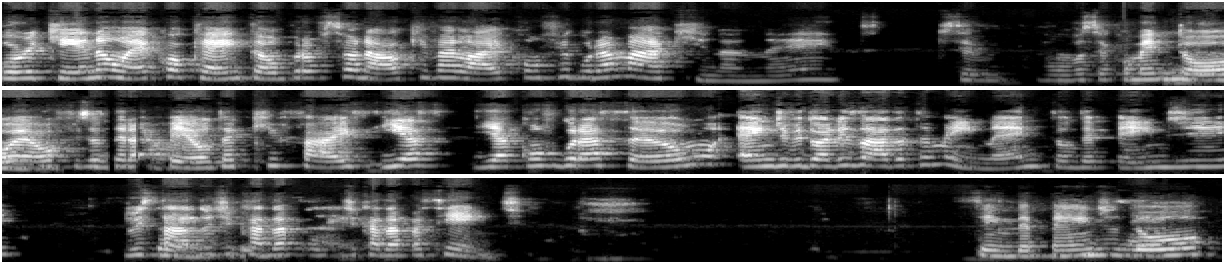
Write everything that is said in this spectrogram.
porque não é qualquer então profissional que vai lá e configura a máquina, né? Como você comentou, é o fisioterapeuta que faz e a, e a configuração é individualizada também, né? Então depende do estado de cada, de cada paciente. Sim, depende do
